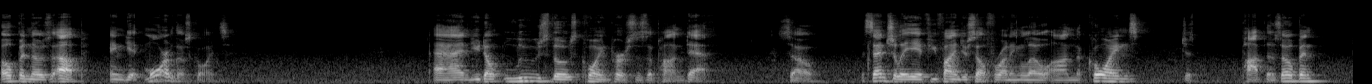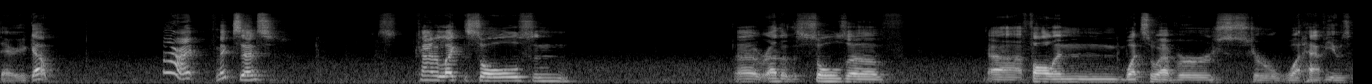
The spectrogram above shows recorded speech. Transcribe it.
open those up and get more of those coins. And you don't lose those coin purses upon death. So, essentially, if you find yourself running low on the coins, just pop those open. There you go. Alright, makes sense. It's kind of like the souls and... Uh, rather, the souls of uh, fallen whatsoever or what have yous,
